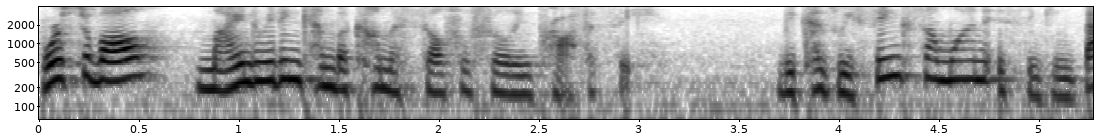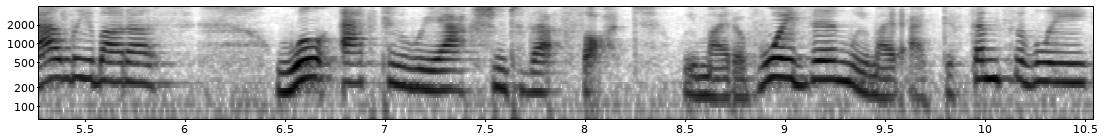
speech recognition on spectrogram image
Worst of all, mind reading can become a self fulfilling prophecy. Because we think someone is thinking badly about us, we'll act in reaction to that thought. We might avoid them, we might act defensively,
